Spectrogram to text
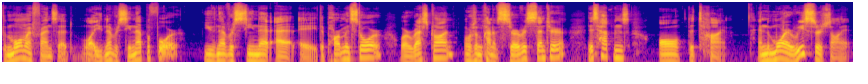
the more my friend said, Well, you've never seen that before? You've never seen that at a department store or a restaurant or some kind of service center? This happens all the time. And the more I researched on it,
